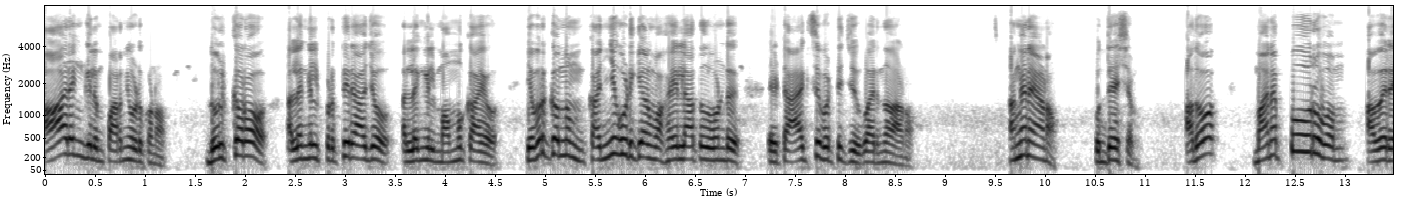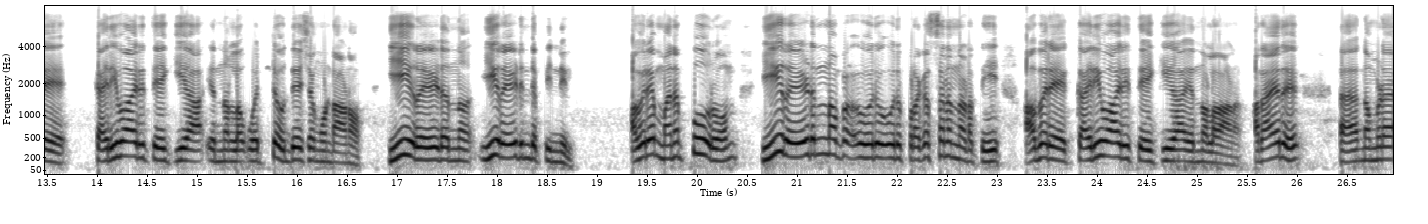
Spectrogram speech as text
ആരെങ്കിലും പറഞ്ഞു കൊടുക്കണോ? ദുൽഖറോ അല്ലെങ്കിൽ പൃഥ്വിരാജോ അല്ലെങ്കിൽ മമ്മുക്കായോ? ഇവർക്കൊന്നും കഞ്ഞി കുടിക്കാൻ വകയില്ലാത്തത് കൊണ്ട് ടാക്സ് വെട്ടിച്ച് വരുന്നതാണോ? അങ്ങനെയാണോ ഉദ്ദേശം? അതോ മനഃപൂർവം അവരെ കരിവാരി തേക്കുക എന്നുള്ള ഒറ്റ ഉദ്ദേശം കൊണ്ടാണോ ഈ റെയ്ഡെന്ന് ഈ റെയ്ഡിന്റെ പിന്നിൽ? അവരെ മനഃപൂർവം ഈ റെയ്ഡെന്ന ഒരു ഒരു പ്രകസനം നടത്തി അവരെ കരിവാരി തേക്കുക എന്നുള്ളതാണ്. അതായത് നമ്മുടെ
